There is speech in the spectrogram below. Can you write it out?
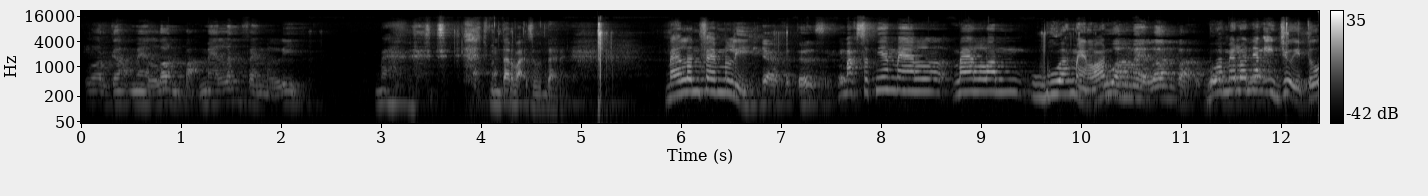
keluarga melon Pak, melon family. Sebentar Pak, sebentar. Melon family. Ya betul. sekali. Maksudnya mel melon buah melon. Buah melon Pak. Buah melon yang hijau itu,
